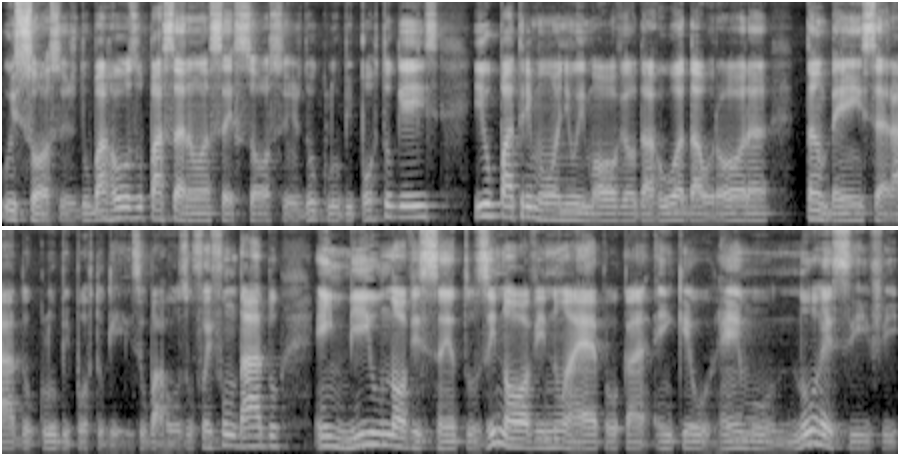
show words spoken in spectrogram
Os sócios do Barroso passarão a ser sócios do Clube Português e o patrimônio imóvel da Rua da Aurora também será do Clube Português. O Barroso foi fundado em 1909, numa época em que o remo no Recife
